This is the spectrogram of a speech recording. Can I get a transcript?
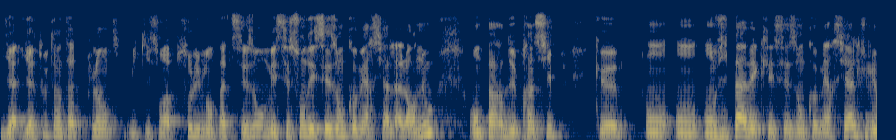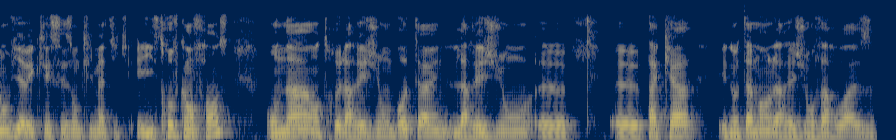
y a, il y a tout un tas de plantes, mais qui sont absolument pas de saison, mais ce sont des saisons commerciales. Alors nous, on part du principe que on vit pas avec les saisons commerciales, mais on vit avec les saisons climatiques. Et il se trouve qu'en France, on a entre la région Bretagne, la région euh, euh, PACA et notamment la région varoise,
